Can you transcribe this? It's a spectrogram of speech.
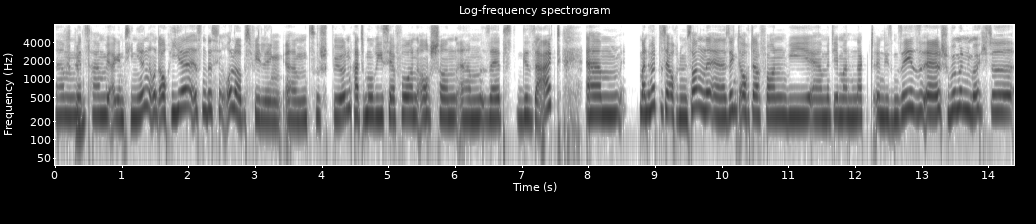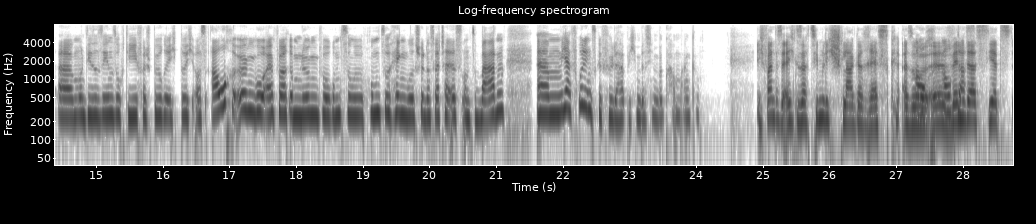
Ähm, jetzt haben wir Argentinien und auch hier ist ein bisschen Urlaubsfeeling ähm, zu spüren. Hat Maurice ja vorhin auch schon ähm, selbst gesagt. Ähm, man hört es ja auch in dem Song, ne? er singt auch davon, wie er mit jemandem nackt in diesem See äh, schwimmen möchte. Ähm, und diese Sehnsucht, die verspüre ich durchaus auch, irgendwo einfach im Nirgendwo rumzu, rumzuhängen, wo es schönes Wetter ist und zu baden. Ähm, ja, Frühlingsgefühle habe ich ein bisschen bekommen, Anke. Ich fand es ehrlich gesagt ziemlich schlageresk. Also Auch- äh, auch wenn das. das. jetzt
